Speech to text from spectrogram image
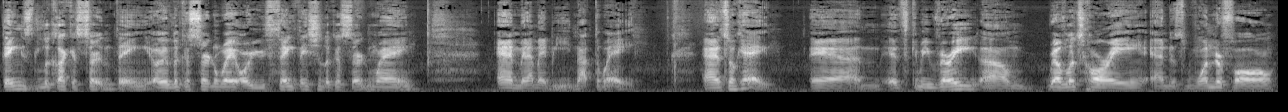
things look like a certain thing, or they look a certain way, or you think they should look a certain way, and that may be not the way, and it's okay. And it's gonna be very um, revelatory and just wonderful,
